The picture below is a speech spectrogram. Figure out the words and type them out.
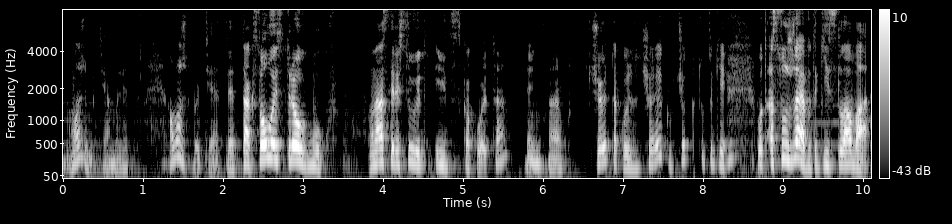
Может быть и омлет. А может быть и атлет. Так, слово из трех букв. У нас рисует its какой-то. Я не знаю, что это такое за человек? Че, кто такие? Вот осуждаю вот такие слова.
